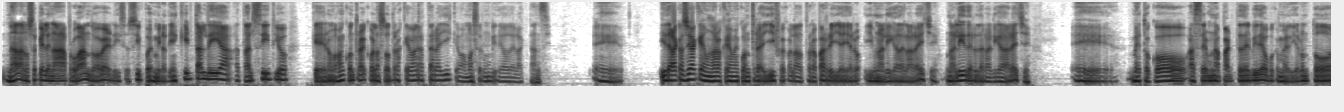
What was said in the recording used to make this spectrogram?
nada, no se pierde nada probando. A ver, dice, sí, pues mira, tienes que ir tal día a tal sitio que nos vamos a encontrar con las otras que van a estar allí, que vamos a hacer un video de lactancia. Eh, y de la casualidad que uno de los que me encontré allí fue con la doctora Parrilla y, una liga de la leche, una líder de la liga de la leche. Eh, me tocó hacer una parte del video porque me dieron todo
